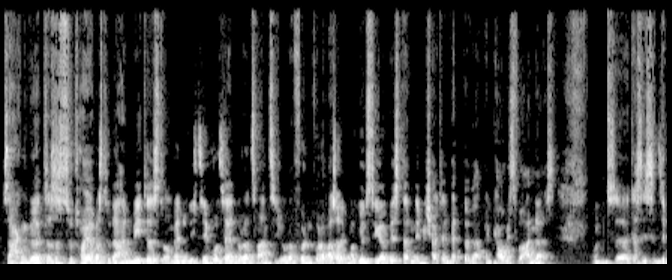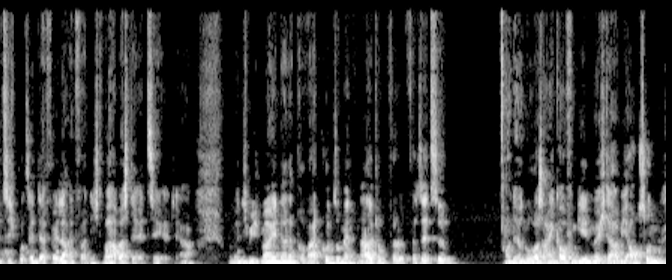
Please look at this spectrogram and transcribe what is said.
sagen wird, das ist zu teuer, was du da anbietest. Und wenn du nicht 10% oder 20 oder 5 oder was auch immer günstiger bist, dann nehme ich halt den Wettbewerb, dann kaufe ich es woanders. Und äh, das ist in 70 Prozent der Fälle einfach nicht wahr, was der erzählt. Ja? Und wenn ich mich mal in einer Privatkonsumentenhaltung ver versetze und irgendwo was einkaufen gehen möchte, habe ich auch so ein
